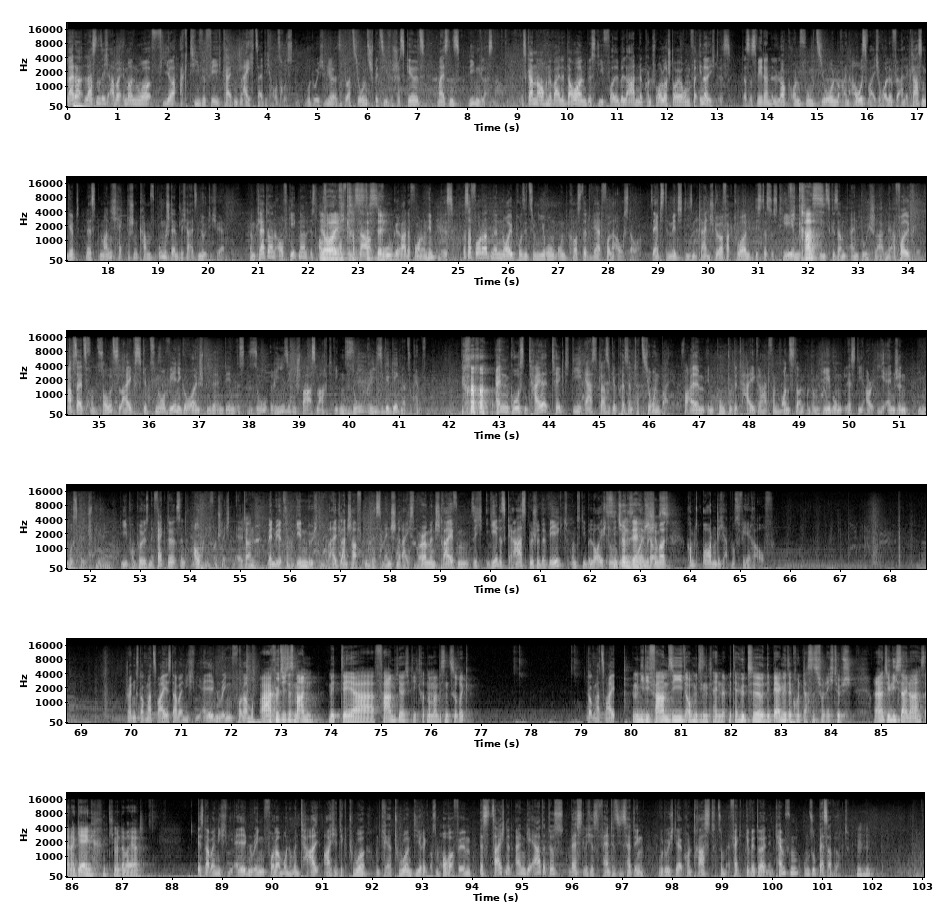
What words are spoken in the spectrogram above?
Leider lassen sich aber immer nur vier aktive Fähigkeiten gleichzeitig ausrüsten, wodurch wir situationsspezifische Skills meistens liegen gelassen haben. Es kann auch eine Weile dauern, bis die voll beladene Controllersteuerung verinnerlicht ist. Dass es weder eine Lock-on-Funktion noch eine Ausweichrolle für alle Klassen gibt, lässt manch hektischen Kampf umständlicher als nötig werden. Beim Klettern auf Gegnern ist außerdem nicht krass ist klar, denn? wo gerade vorne und hinten ist. Das erfordert eine Neupositionierung und kostet wertvolle Ausdauer. Selbst mit diesen kleinen Störfaktoren ist das System insgesamt ein durchschlagender Erfolg. Abseits von Souls-Likes gibt es nur wenige Rollenspiele, in denen es so riesigen Spaß macht, gegen so riesige Gegner zu kämpfen. Einen großen Teil trägt die erstklassige Präsentation bei. Vor allem in puncto Detailgrad von Monstern und Umgebung lässt die RE-Engine die Muskeln spielen. Die pompösen Effekte sind auch nicht von schlechten Eltern. Wenn wir zu Beginn durch die Waldlandschaften des Menschenreichs Vermin streifen, sich jedes Grasbüschel bewegt und die Beleuchtung durch die Bäume schimmert, kommt ordentlich Atmosphäre auf. Dragon's Dogma 2 ist dabei nicht wie Elden Ring voller Mo Ah, guckt euch das mal an. Mit der Farm hier. Ich gehe gerade noch mal ein bisschen zurück. Dogma 2 Wenn man hier die Farm sieht, auch mit diesen kleinen, mit der Hütte und den Bergen im Hintergrund, das ist schon echt hübsch. Und dann natürlich seiner, seiner Gang, die man dabei hat. ist dabei nicht wie Elden Ring voller Monumentalarchitektur und Kreaturen direkt aus dem Horrorfilm. Es zeichnet ein geerdetes westliches Fantasy-Setting, wodurch der Kontrast zum Effektgewitter in den Kämpfen umso besser wirkt.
